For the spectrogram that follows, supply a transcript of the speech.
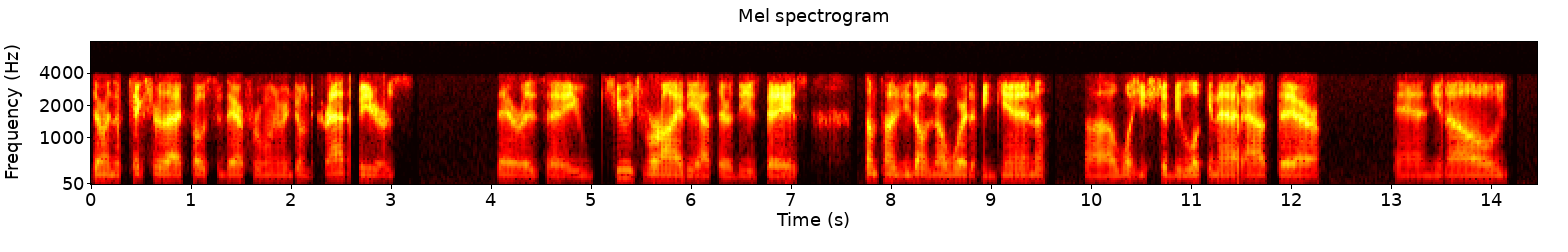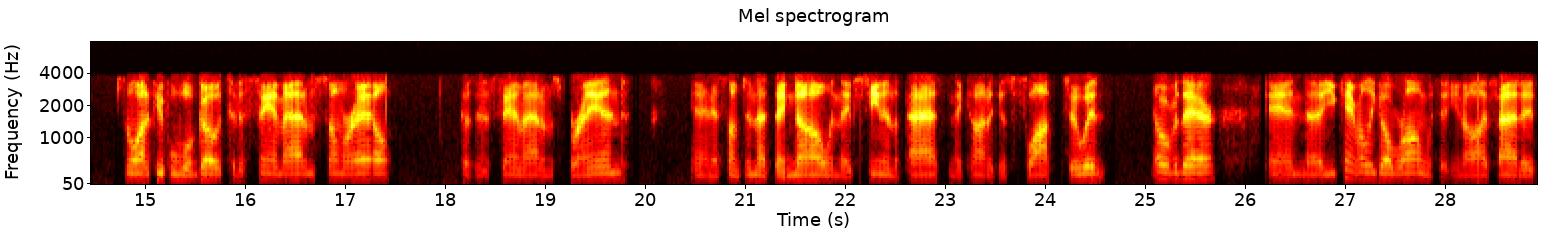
during the picture that I posted there for when we were doing the craft beers, there is a huge variety out there these days. Sometimes you don't know where to begin, uh, what you should be looking at out there. And, you know, a lot of people will go to the Sam Adams Summer Ale because the Sam Adams brand and it's something that they know and they've seen in the past, and they kind of just flock to it over there. And uh, you can't really go wrong with it. You know, I've had it.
